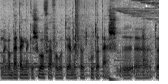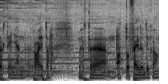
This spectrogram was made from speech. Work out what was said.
meg a betegnek is jól felfogott érdeke, hogy kutatás történjen rajta, mert attól fejlődik a,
